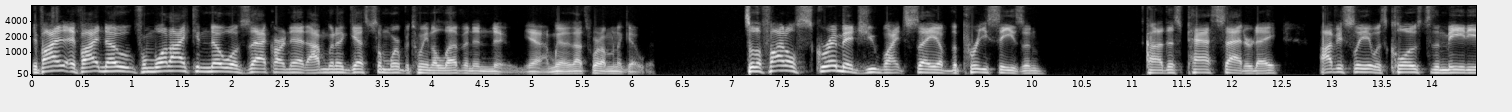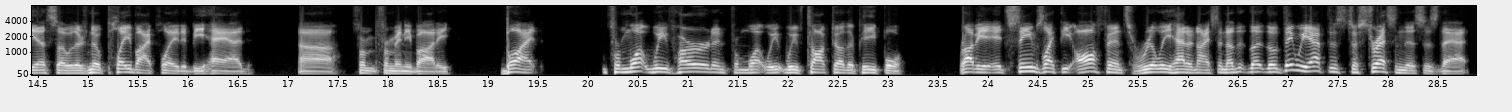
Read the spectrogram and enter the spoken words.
If I if I know from what I can know of Zach Arnett, I'm going to guess somewhere between 11 and noon. Yeah, I'm going. to That's what I'm going to go with. So the final scrimmage, you might say, of the preseason uh, this past Saturday. Obviously, it was closed to the media, so there's no play-by-play to be had uh, from from anybody. But from what we've heard and from what we, we've talked to other people, Robbie, it seems like the offense really had a nice. And the, the, the thing we have to, to stress in this is that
